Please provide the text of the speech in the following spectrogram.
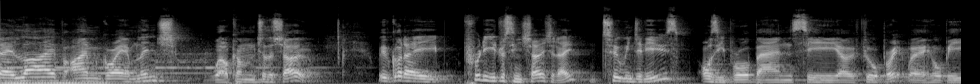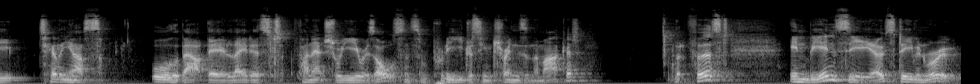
Day Live. I'm Grahame Lynch. Welcome to the show. We've got a pretty interesting show today. Two interviews. Aussie Broadband CEO Phil Britt, where he'll be telling us all about their latest financial year results and some pretty interesting trends in the market. But first, NBN CEO Stephen Rue.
